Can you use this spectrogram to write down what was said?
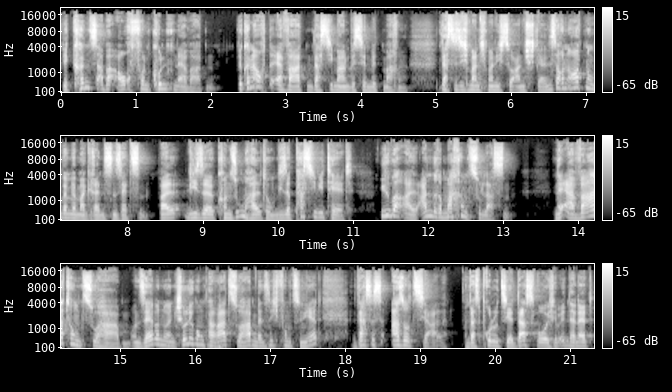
wir können es aber auch von Kunden erwarten. Wir können auch erwarten, dass sie mal ein bisschen mitmachen, dass sie sich manchmal nicht so anstellen. Ist auch in Ordnung, wenn wir mal Grenzen setzen, weil diese Konsumhaltung, diese Passivität, überall andere machen zu lassen, eine Erwartung zu haben und selber nur Entschuldigung parat zu haben, wenn es nicht funktioniert, das ist asozial. Und das produziert das, wo ich im Internet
